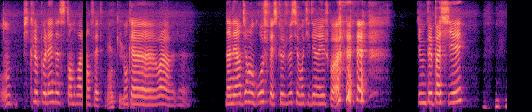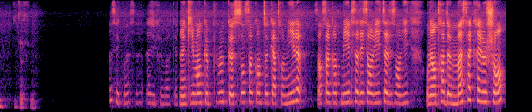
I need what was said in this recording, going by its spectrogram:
on pique le pollen à cet endroit-là en fait. Donc euh, voilà. D'un air dire en gros, je fais ce que je veux, c'est moi qui dirige quoi. tu me fais pas chier. Tout à fait. Ah, c'est quoi ça? Ah, j'ai cru voir quelque Donc, il manque plus que 154 000. 150 000, ça descend vite, ça descend vite. On est en train de massacrer le champ.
